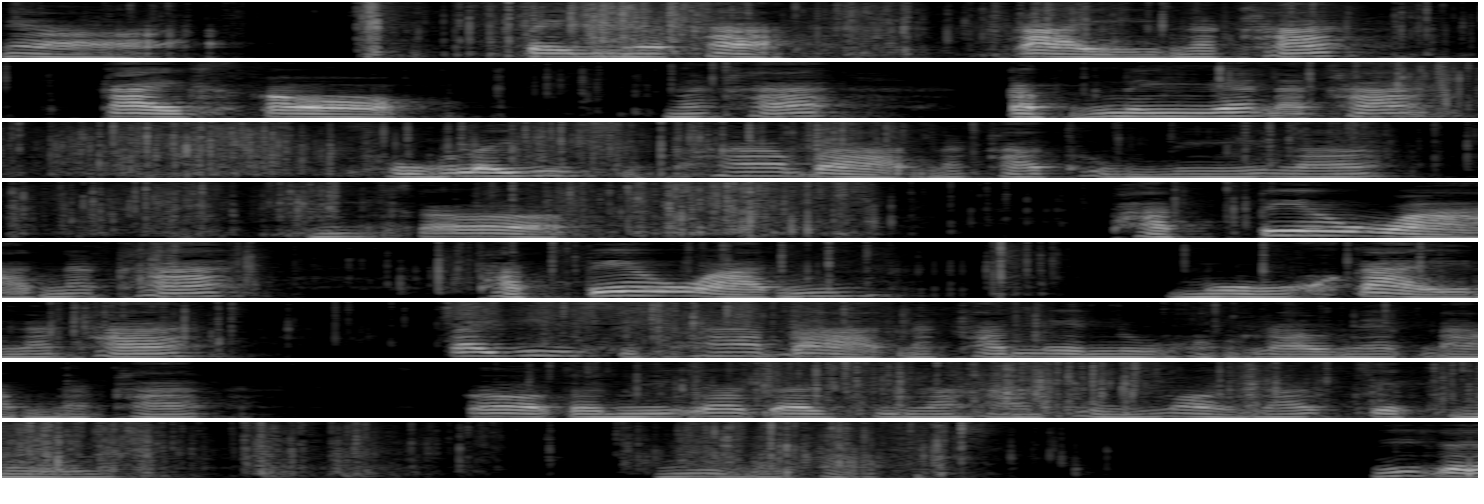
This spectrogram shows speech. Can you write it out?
เนี่ยเป็นนะคะไก่นะคะ ไก่กรอบนะคะ กับเนื้อนะคะ ถุงละยี่สิบห้าบาทนะคะ ถุงนี้นะ นี่ก็ ผัดเปรี้ยวหวานนะคะ ผัดเปรี้ยวหวานหมูไก่นะคะก็ยี่สิบห้าบาทนะคะ เมนูของเราแนะนำนะคะ ก็ตอนนี้ก็จะกินอาหารถุงหน่อยนะเจ็ดมือนี่นะคะนี่ก็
